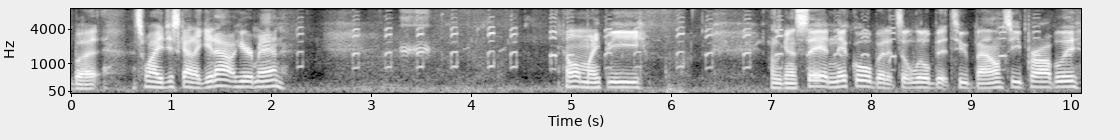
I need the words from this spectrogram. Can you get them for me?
But that's why you just got to get out here, man. That might be, I was gonna say a nickel, but it's a little bit too bouncy probably.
